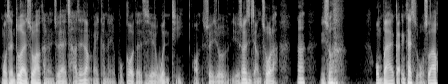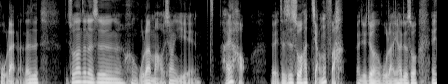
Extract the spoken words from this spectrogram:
某程度来说，他可能就在查证上，哎，可能有不够的这些问题哦，所以就也算是讲错了。那你说，我们本来刚一开始我说他胡乱了，但是你说他真的是很胡乱吗？好像也还好，对，只是说他讲法感觉就很胡乱，因为他就说，哎，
